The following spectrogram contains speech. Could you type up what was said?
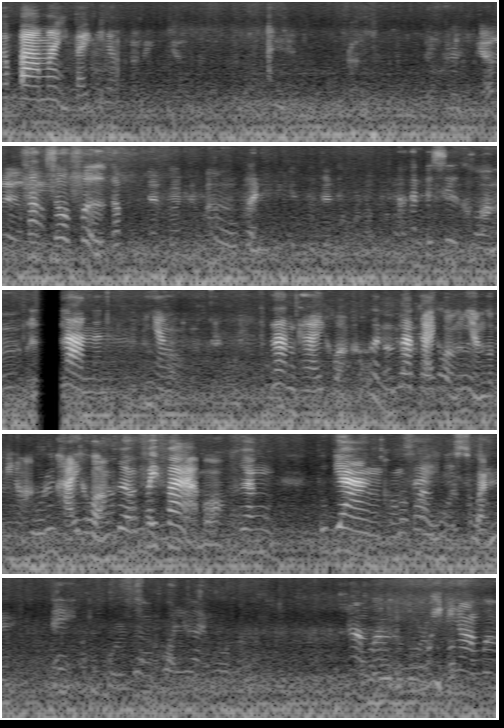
กับปลาใหม่ไปพี่น้อง vilka. อัน De klokare. ฟังโซเฟอร์กับ 11 kronor. Åh, vad- Vilket du betalar på พากันไป ซื้อของร้านนั้นยังร้านขายของเขาเอิ้นร้านขายของอหย่างก็พี่น้องขายของเครื่องไฟฟ้าบอกเครื่องทุกอย่างของใส่ในสวนได้เครื่องครัวเรือนน้องเบิ้งอุ้ยพี่น้องเบิ้ง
